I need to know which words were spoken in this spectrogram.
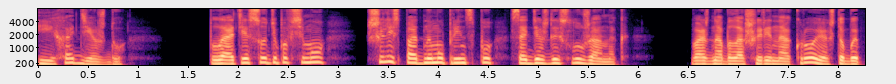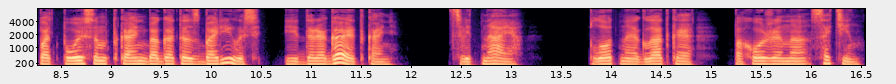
и их одежду. Платья, судя по всему, шились по одному принципу с одеждой служанок. Важна была ширина кроя, чтобы под поясом ткань богато сборилась, и дорогая ткань, цветная, плотная, гладкая, похожая на сатин.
